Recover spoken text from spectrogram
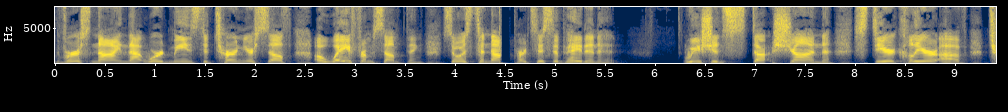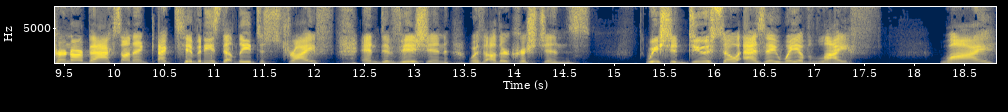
Verse 9, that word means to turn yourself away from something so as to not participate in it. We should st- shun, steer clear of, turn our backs on activities that lead to strife and division with other Christians. We should do so as a way of life. Why?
